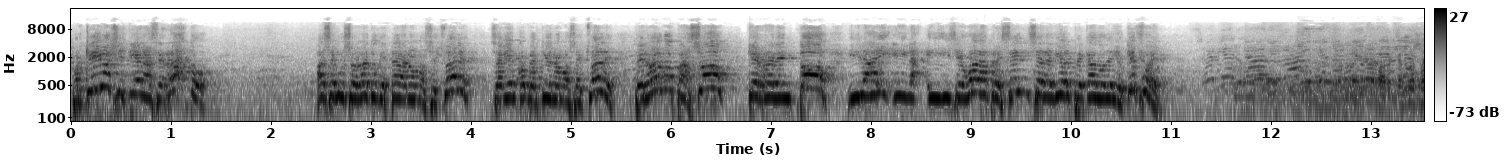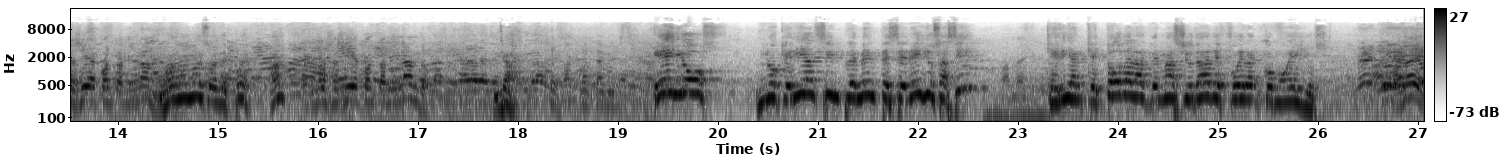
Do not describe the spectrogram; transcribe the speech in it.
Porque ellos existían hace rato. Hace mucho rato que estaban homosexuales, se habían convertido en homosexuales, pero algo pasó que reventó y, la- y la- y llegó a la presencia de Dios el pecado de ellos. ¿Qué fue? para que no se siga contaminando. No, no, no, eso es después. ¿ah? Para que no se siga contaminando. Ya. Ellos no querían simplemente ser ellos así, querían que todas las demás ciudades fueran como ellos. Amén.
